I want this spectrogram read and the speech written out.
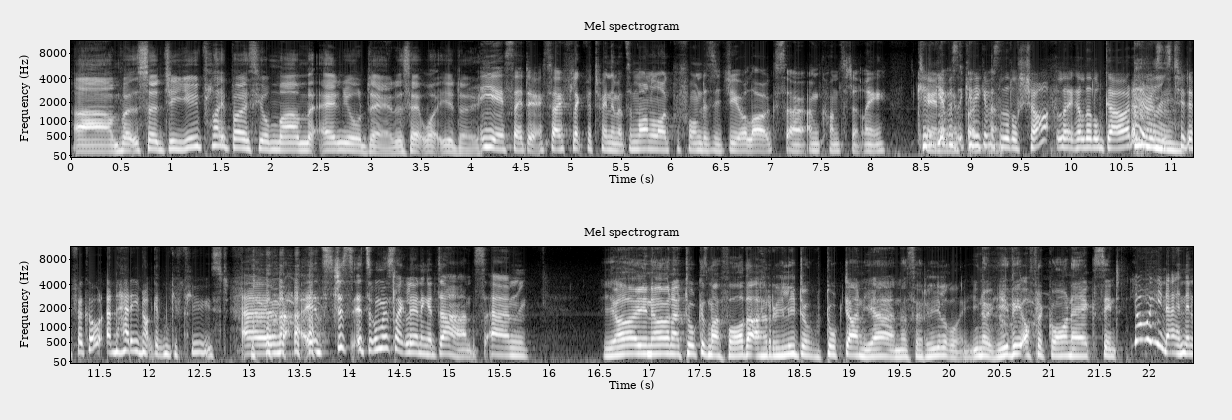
Mm-hmm. um, so do you play both your mum and your dad? Is that what you do? Yes, I do. So I flick between them. It's a monologue performed as a duologue. So I'm constantly. Can you give us, can you give us a little shot, like a little go at it, or is this too difficult? And how do you not get them confused? um, it's just it's almost like learning a dance. Um, Yeah, you know, when I talk as my father, I really talk, talk down here, and that's a real, you know, heavy Afrikaner accent. yeah, you know, and then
